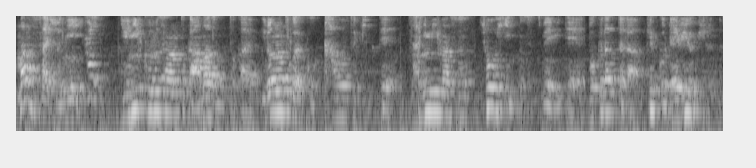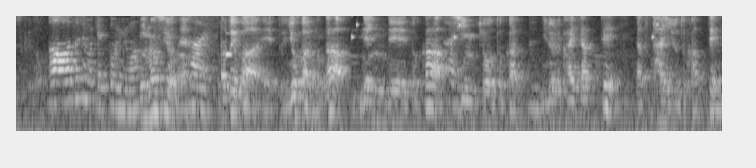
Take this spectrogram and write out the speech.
まず最初に、はい。ユニクロさんとかアマゾンとかいろんなところでこう買う時って何見ます？商品の説明見て僕だったら結構レビュー見るんですけど。あー私も結構見ます。見ますよね、はい。例えば、えー、とよくあるのが年齢とかはい。身長とかうんいろいろ書いてあって、あと体重とかあって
